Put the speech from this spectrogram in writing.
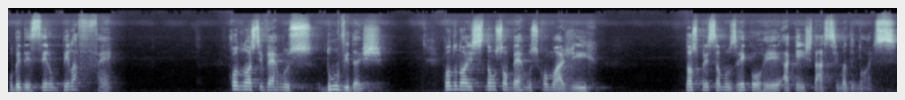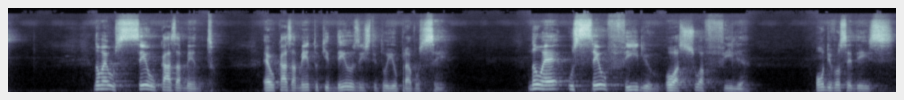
obedeceram pela fé. Quando nós tivermos dúvidas, quando nós não soubermos como agir, nós precisamos recorrer a quem está acima de nós. Não é o seu casamento, é o casamento que Deus instituiu para você. Não é o seu filho ou a sua filha, onde você diz:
